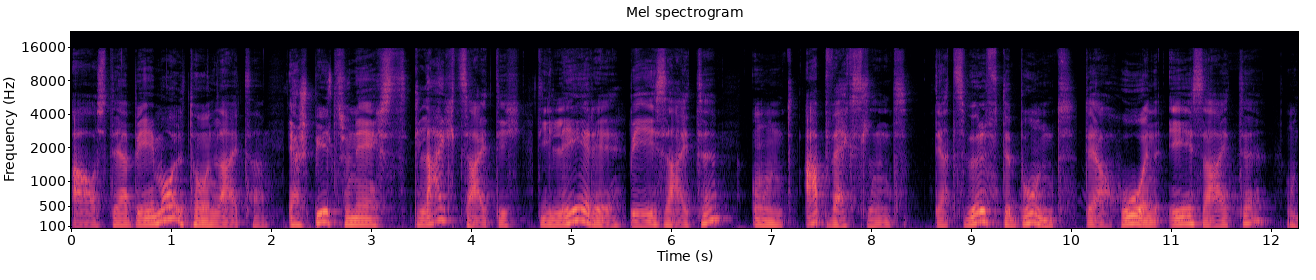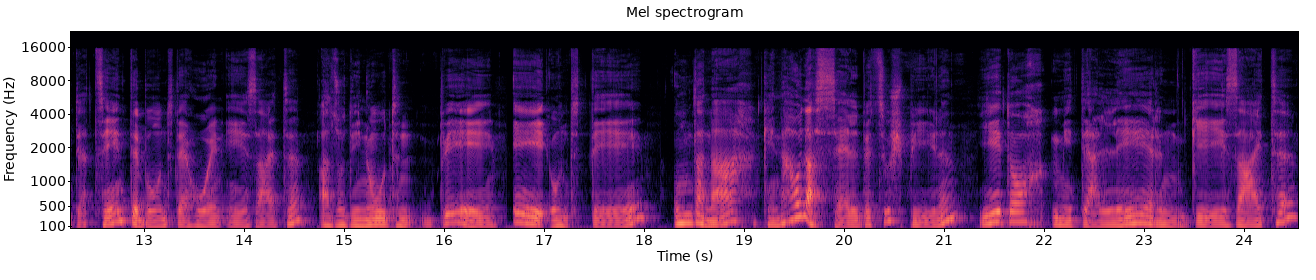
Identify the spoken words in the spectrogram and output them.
aus der B-Moll-Tonleiter. Er spielt zunächst gleichzeitig die leere B-Seite und abwechselnd der zwölfte Bund der hohen E-Seite und der zehnte Bund der hohen E-Seite, also die Noten B, E und D, um danach genau dasselbe zu spielen, jedoch mit der leeren G-Seite,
